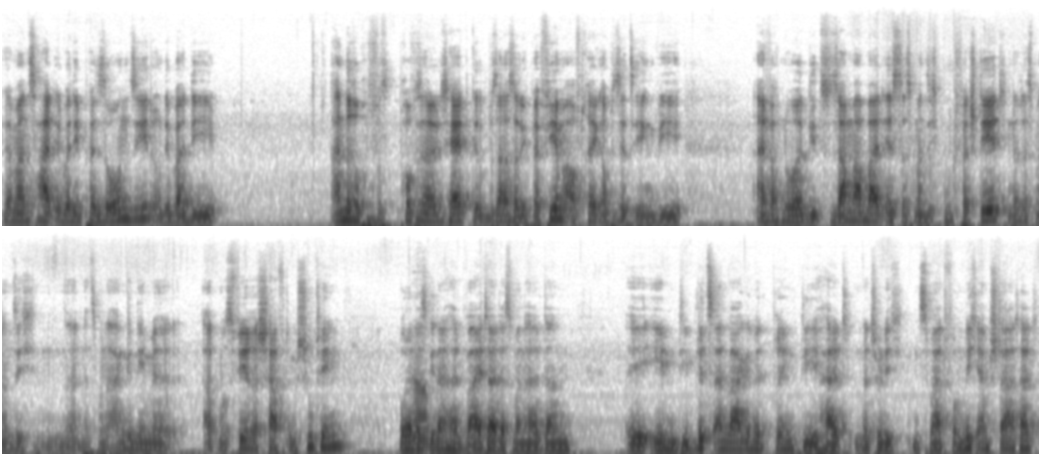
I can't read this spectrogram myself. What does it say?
wenn man es halt über die Person sieht und über die andere Professionalität, besonders natürlich bei Firmenaufträgen, ob es jetzt irgendwie einfach nur die Zusammenarbeit ist, dass man sich gut versteht, ne, dass man sich, ne, dass man eine angenehme Atmosphäre schafft im Shooting. Oder ja. das geht dann halt weiter, dass man halt dann äh, eben die Blitzanlage mitbringt, die halt natürlich ein Smartphone nicht am Start hat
